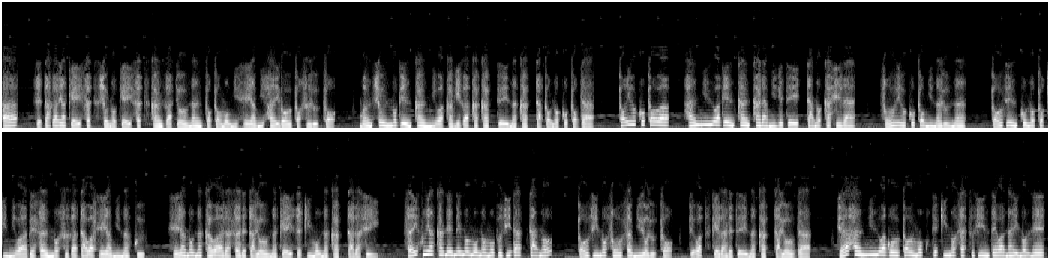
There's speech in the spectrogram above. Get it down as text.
ああ、世田谷警察署の警察官が長男と共に部屋に入ろうとすると、マンションの玄関には鍵がかかっていなかったとのことだ。ということは、犯人は玄関から逃げていったのかしら。そういうことになるな。当然この時には安倍さんの姿は部屋になく、部屋の中は荒らされたような形跡もなかったらしい。財布や金目のものも無事だったの？当時の捜査によると、手はつけられていなかったようだ。じゃあ犯人は強盗目的の殺人ではないのね。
